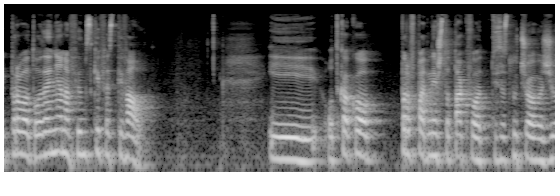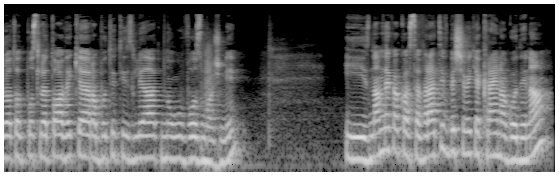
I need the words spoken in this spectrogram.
и првото одење на филмски фестивал. И откако прв пат нешто такво ти се случува во животот, после тоа веќе работите изгледаат многу возможни. И знам дека кога се вратив беше веќе крајна година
